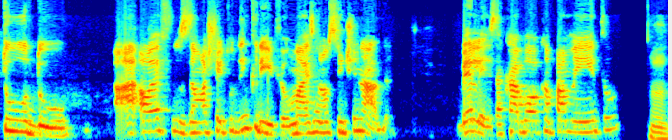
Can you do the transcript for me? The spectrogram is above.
tudo. A, a efusão, achei tudo incrível, mas eu não senti nada. Beleza, acabou o acampamento. Ah.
